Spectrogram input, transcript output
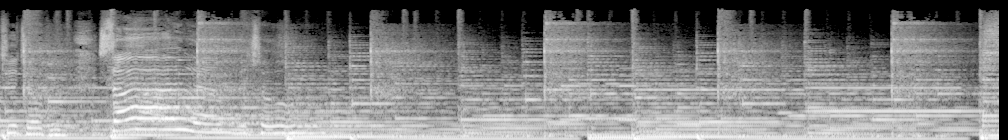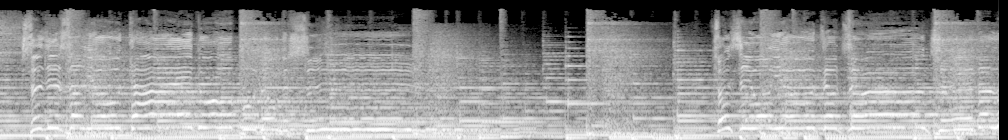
去找个善良的愁。希望有条正直的路。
